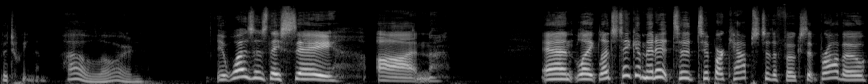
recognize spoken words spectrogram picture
between them. Oh, Lord. It was, as they say, on. And, like, let's take a minute to tip our caps to the folks at Bravo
